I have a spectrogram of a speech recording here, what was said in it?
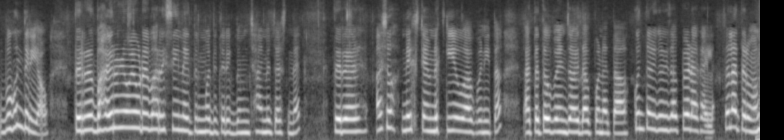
बघून तरी यावं. तर बाहेरून एवढं एवढं भारी सीन आहे तर मध्ये तर एकदम छानच असणार. तर असं नेक्स्ट टाइम नक्की येऊ आपण इथं. आता तोपर्यंत जाऊयात आपण आता. कोणतरी घरीचा पेढा खायला. चला तर मग.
